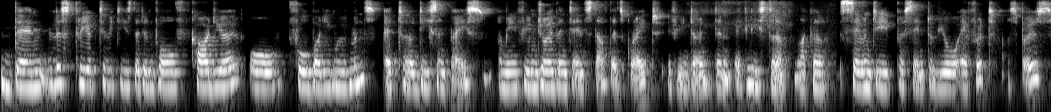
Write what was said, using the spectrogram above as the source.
Then list three activities that involve cardio or full body movements at a decent pace. I mean, if you enjoy the intense stuff, that's great. If you don't, then at least a, like a 70% of your effort, I suppose.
